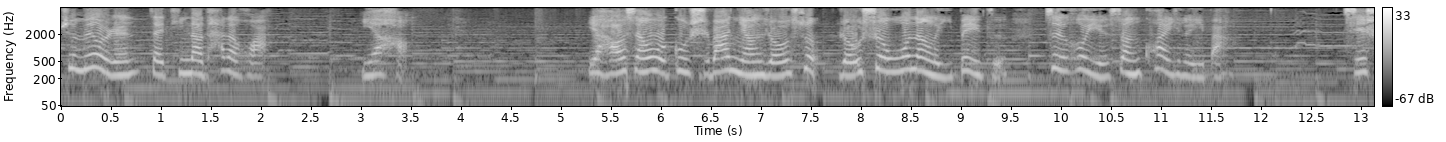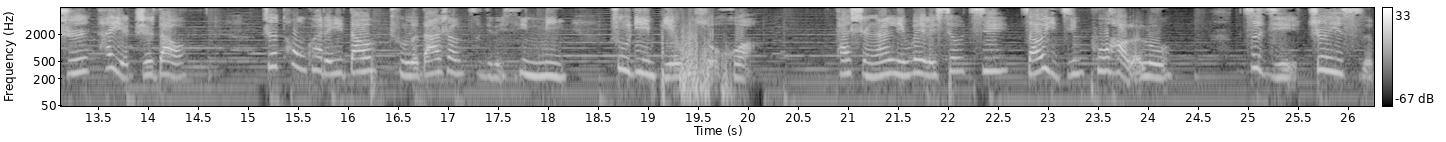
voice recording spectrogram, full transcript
却没有人再听到他的话。也好，也好想我顾十八娘柔顺柔顺窝囊了一辈子，最后也算快意了一把。其实他也知道，这痛快的一刀，除了搭上自己的性命，注定别无所获。他沈安林为了休妻，早已经铺好了路，自己这一死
